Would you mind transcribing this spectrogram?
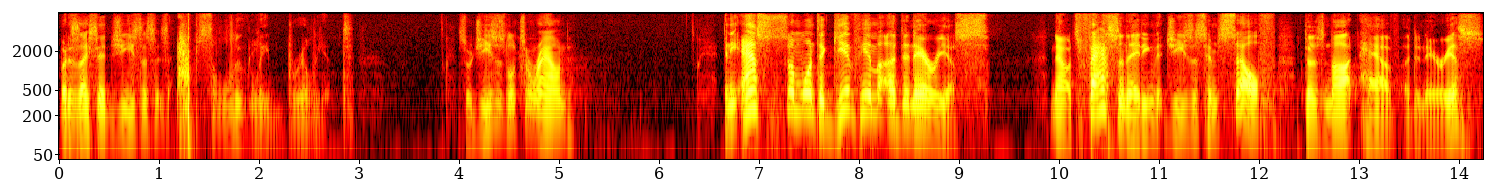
But as I said, Jesus is absolutely brilliant. So Jesus looks around and he asks someone to give him a denarius. Now, it's fascinating that Jesus himself does not have a denarius.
